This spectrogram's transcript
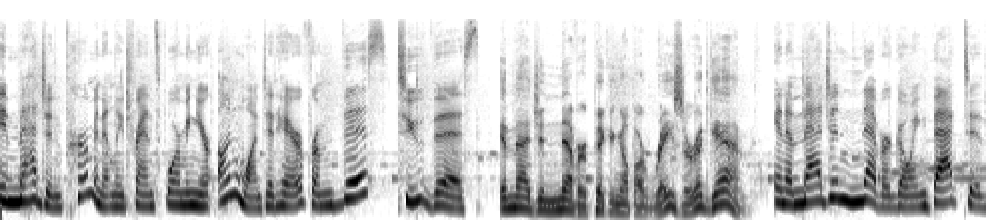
Imagine permanently transforming your unwanted hair from this to this. Imagine never picking up a razor again. And imagine never going back to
